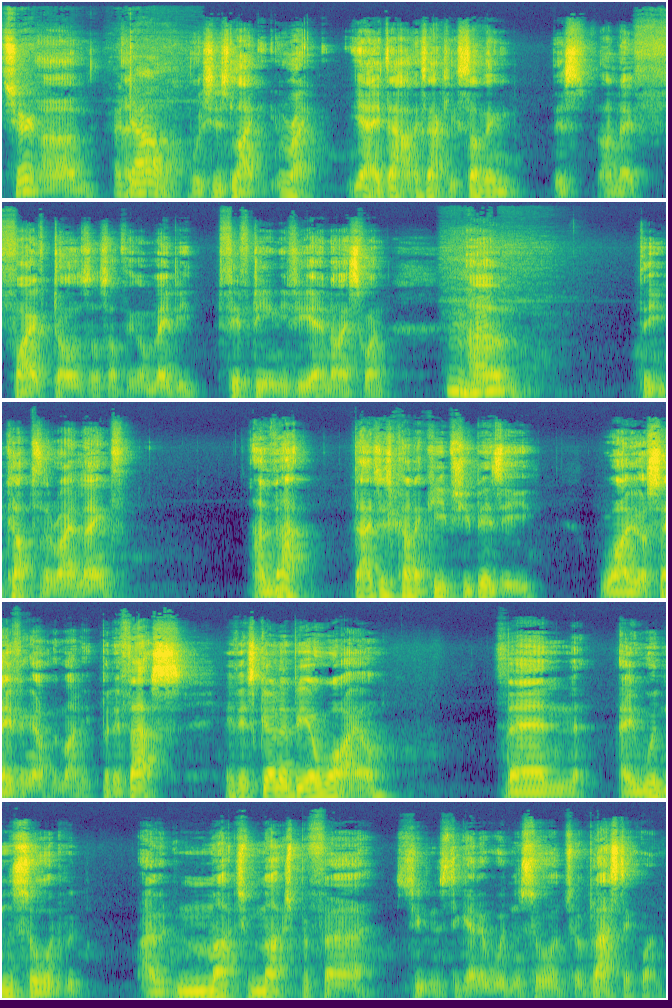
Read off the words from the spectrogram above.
sure. um, a doll. which is like right, yeah, a out exactly something. Is I don't know five dollars or something, or maybe fifteen if you get a nice one. Um, that you cut to the right length, and that that just kind of keeps you busy while you're saving up the money. But if that's if it's going to be a while, then a wooden sword would I would much much prefer students to get a wooden sword to a plastic one.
